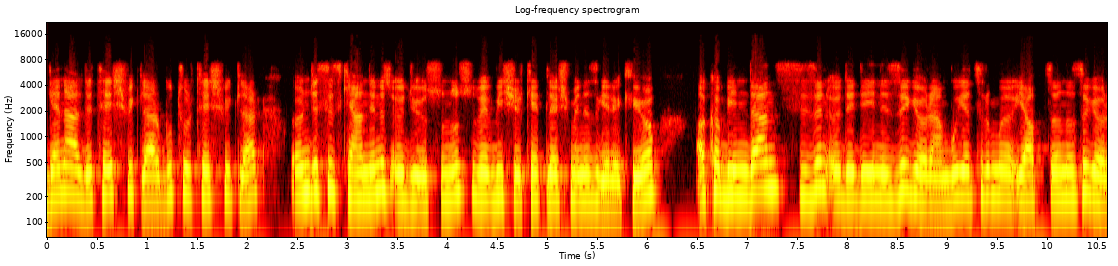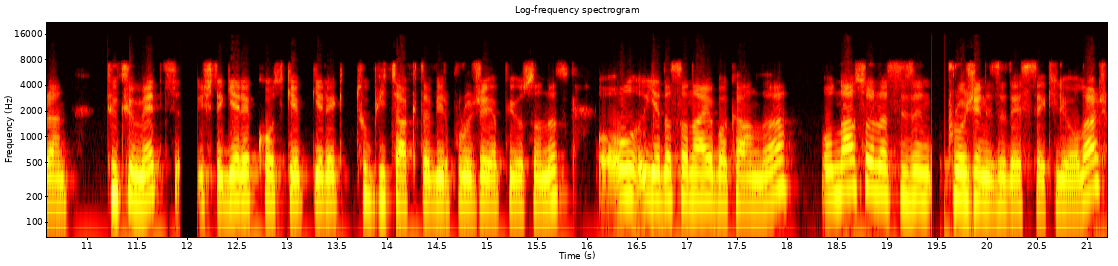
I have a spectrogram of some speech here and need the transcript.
genelde teşvikler bu tür teşvikler önce siz kendiniz ödüyorsunuz ve bir şirketleşmeniz gerekiyor. Akabinden sizin ödediğinizi gören, bu yatırımı yaptığınızı gören hükümet işte gerek COSGAP gerek TÜBİTAK'ta bir proje yapıyorsanız o, ya da Sanayi Bakanlığı ondan sonra sizin projenizi destekliyorlar.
